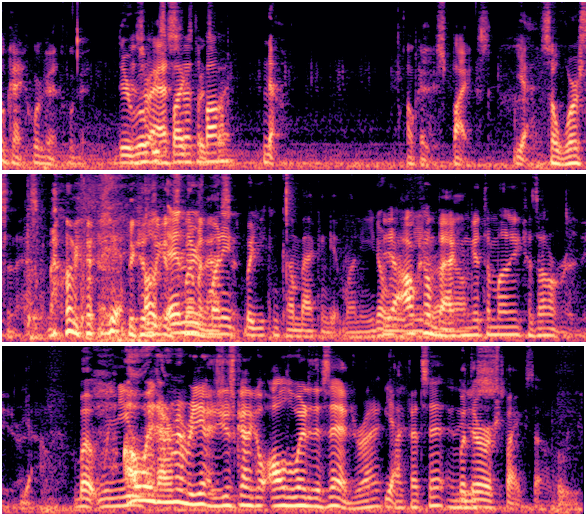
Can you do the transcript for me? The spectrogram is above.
Okay, we're good. We're good. There Is will there be spikes at the bottom. No. Okay, there's spikes. Yeah. So worse than acid. Okay. because Oh, we can and swim there's in money, acid. but you can come back and get money. You don't. Yeah, really I'll come back now. and get the money because I don't really need it. Right Yeah, now. but when you Oh wait, I remember. Yeah, you just gotta go all the way to this edge, right? Yeah. Like that's it. And but there are just- spikes, I believe,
